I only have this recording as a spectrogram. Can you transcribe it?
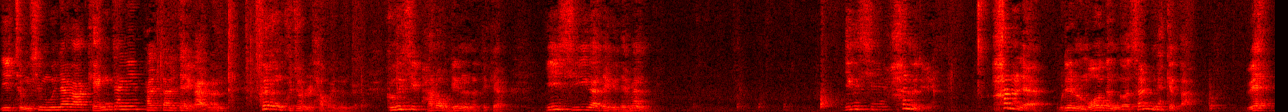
이 정신 분야가 굉장히 발달돼 가는 그런 구조를 하고 있는 거예요. 그것이 바로 우리는 어떻게 해요? 이 시기가 되게 되면 이것이 하늘이에요. 하늘에 우리는 모든 것을 맡겼다. 왜?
